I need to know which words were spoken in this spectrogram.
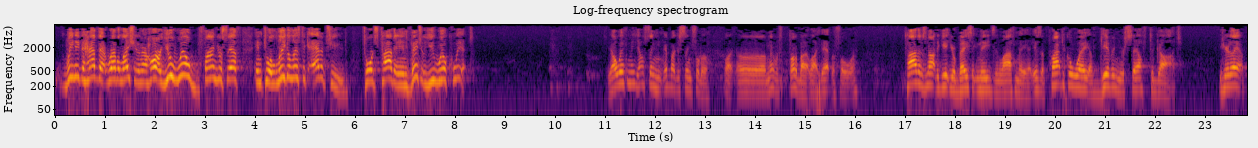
We need to have that revelation in our heart. You will find yourself into a legalistic attitude towards tithing, and eventually you will quit. Y'all with me? Y'all seem, everybody just seems sort of like, uh, I've never thought about it like that before. Tithing is not to get your basic needs in life met. It's a practical way of giving yourself to God. You hear that?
